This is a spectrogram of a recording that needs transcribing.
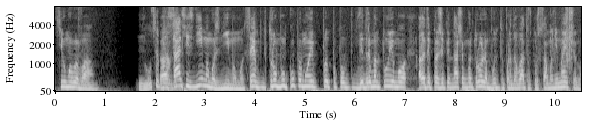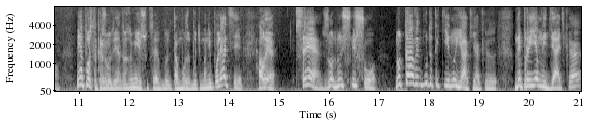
ці умови вам. Ну, це правда. Станції знімемо, знімемо. Це трубу купимо і по- відремонтуємо, але тепер же під нашим контролем будете продавати в ту ж саму Німеччину. Ну, Я просто кажу, я розумію, що це бу- там можуть бути маніпуляції, але все, жо, ну і ш- і що? Ну та він буде такий, ну як, як е, неприємний дядька,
